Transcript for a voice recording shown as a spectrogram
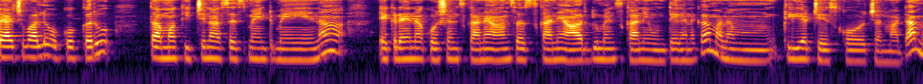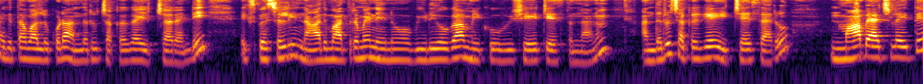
బ్యాచ్ వాళ్ళు ఒక్కొక్కరు తమకు ఇచ్చిన అసెస్మెంట్ మీద ఎక్కడైనా క్వశ్చన్స్ కానీ ఆన్సర్స్ కానీ ఆర్గ్యుమెంట్స్ కానీ ఉంటే కనుక మనం క్లియర్ చేసుకోవచ్చు అనమాట మిగతా వాళ్ళు కూడా అందరూ చక్కగా ఇచ్చారండి. ఎస్పెషల్లీ నాది మాత్రమే నేను వీడియోగా మీకు షేర్ చేస్తున్నాను. అందరూ చక్కగా ఇచ్చేశారు. మా బ్యాచ్లో అయితే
